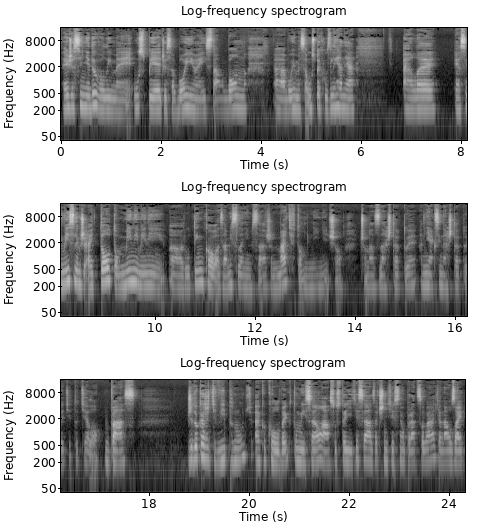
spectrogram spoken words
Hej, že si nedovolíme uspieť, že sa bojíme ísť tam von, a bojíme sa úspechu, zlyhania, ale ja si myslím, že aj touto mini, mini rutinkou a zamyslením sa, že mať v tom dni niečo, čo nás naštartuje a nejak si naštartujete to telo, vás, že dokážete vypnúť akokoľvek tú mysel a sústredíte sa a začnete s ňou pracovať a naozaj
